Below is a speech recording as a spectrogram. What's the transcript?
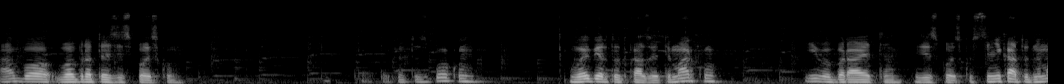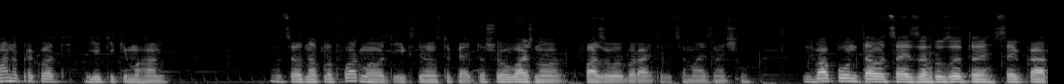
або вибрати зі списку. Збоку. Вибір тут вказуєте марку і вибираєте зі списку. Сценіка тут нема, наприклад, є тільки Маган. Ну, Це одна платформа, от X95, то що уважно фазу вибирайте, бо це має значення. Два пункти: оцей загрузити SaveCar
